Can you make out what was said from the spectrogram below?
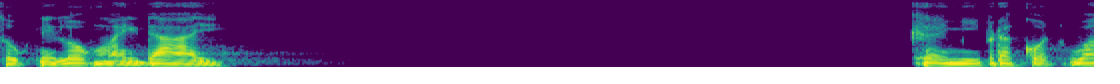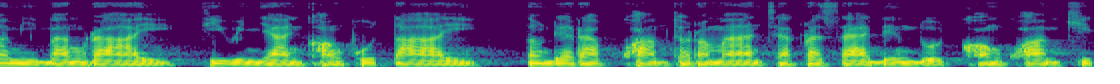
สุขในโลกใหม่ได้ เคยมีปรากฏว่ามีบางรายที่วิญญาณของผู้ตายต้องได้รับความทรมานจากกระแสดึงดูดของความคิด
